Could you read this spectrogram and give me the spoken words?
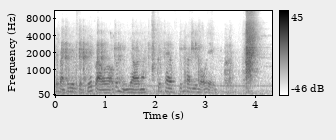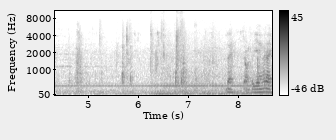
Các bạn sẽ đi trực tiếp vào ổ cắm hẹn giờ nè. Tiếp theo, chúng ta đi bộ điện. Đây, chọn thời gian ở đây.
